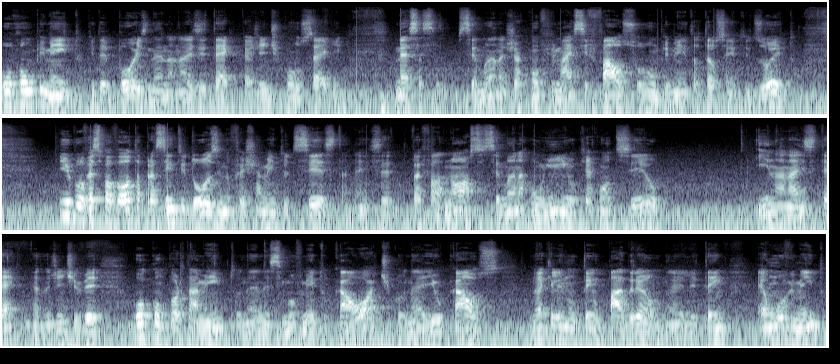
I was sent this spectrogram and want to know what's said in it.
o rompimento, que depois, né, na análise técnica, a gente consegue nessa semana já confirmar esse falso rompimento até o 118. E o Bovespa volta para 112 no fechamento de sexta. Né? Você vai falar, nossa, semana ruim, o que aconteceu? E na análise técnica a gente vê o comportamento né, nesse movimento caótico né, e o caos não é que ele não tem um padrão né, ele tem é um movimento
